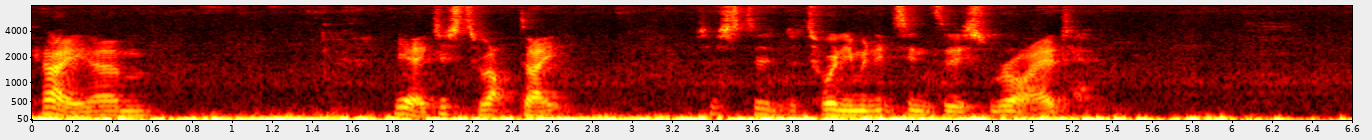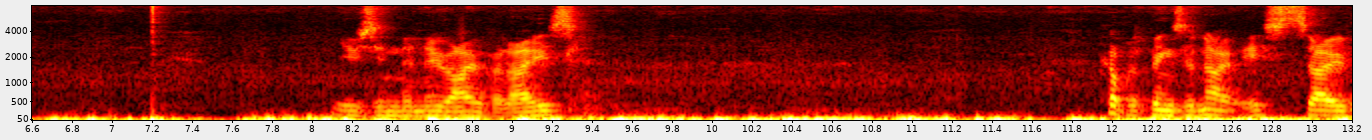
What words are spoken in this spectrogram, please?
Okay, um, yeah, just to update, just into 20 minutes into this ride, using the new overlays, a couple of things I noticed. So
